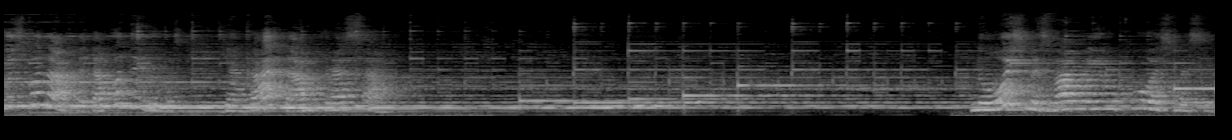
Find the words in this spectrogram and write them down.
космонавти, та подивимось, яка там краса. Ну ось ми з вами і у космосі.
